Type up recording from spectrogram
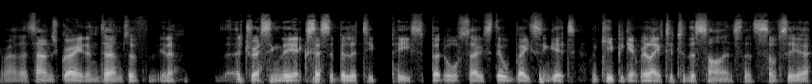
Well, that sounds great in terms of you know addressing the accessibility piece, but also still basing it and keeping it related to the science. That's obviously a,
